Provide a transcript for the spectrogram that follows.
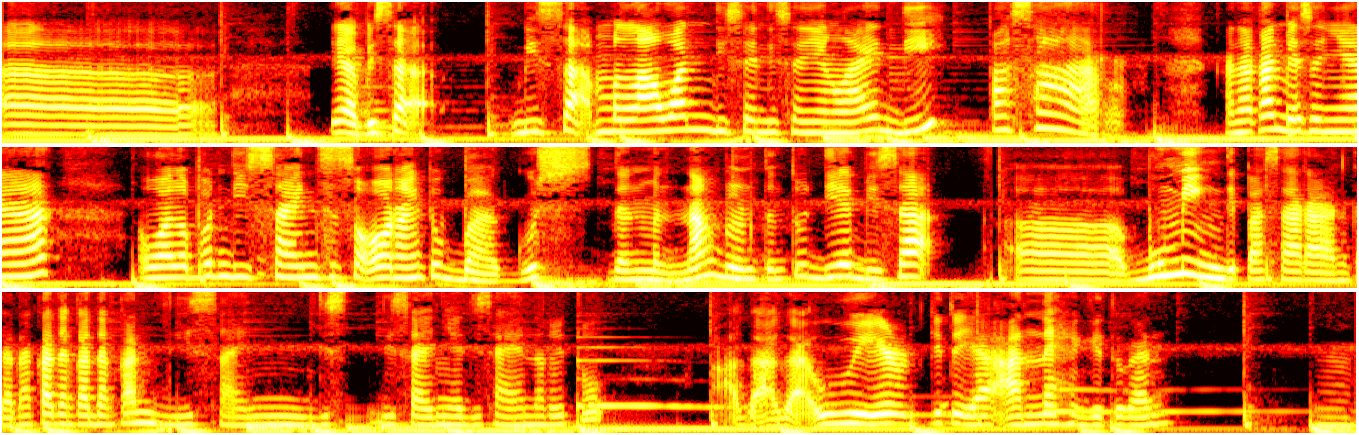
uh, ya bisa bisa melawan desain-desain yang lain di pasar. Karena kan biasanya walaupun desain seseorang itu bagus dan menang belum tentu dia bisa uh, booming di pasaran karena kadang-kadang kan desain desainnya desainer itu agak-agak weird gitu ya aneh gitu kan hmm.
